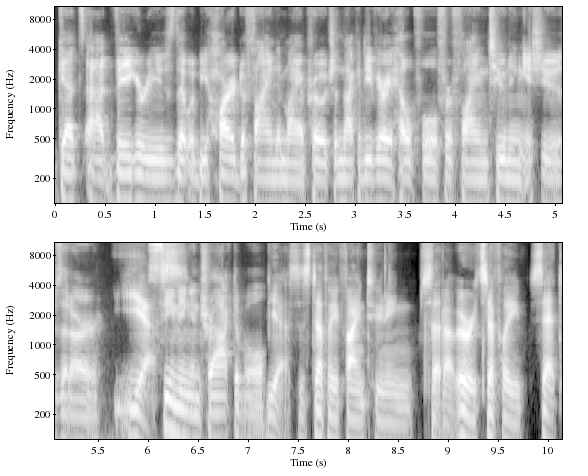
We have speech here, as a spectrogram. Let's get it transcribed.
gets at vagaries that would be hard to find in my approach, and that could be very helpful for fine tuning issues that are Yes. seeming intractable. Yes, it's definitely fine tuning set up, or it's definitely set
